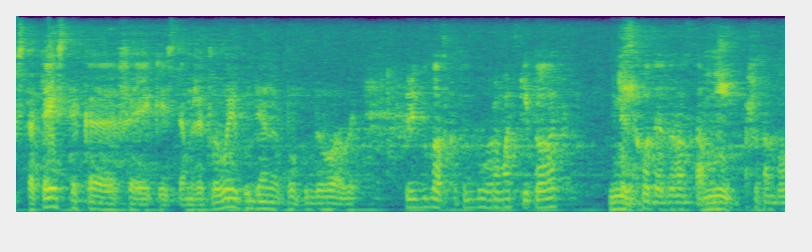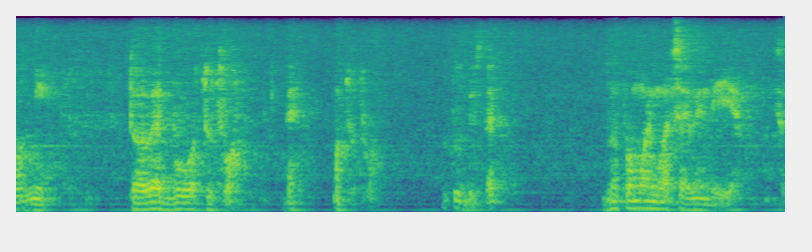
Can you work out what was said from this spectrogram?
статистика, ще якийсь там житловий будинок побудували. Скажіть, будь ласка, тут був громадський туалет? Ні. Де сходи до наставу? Ні. А що там було? Ні. Туалет був отут во. Де? Отут во. Тут десь, так? Ну, по-моєму, це він і є. Це,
